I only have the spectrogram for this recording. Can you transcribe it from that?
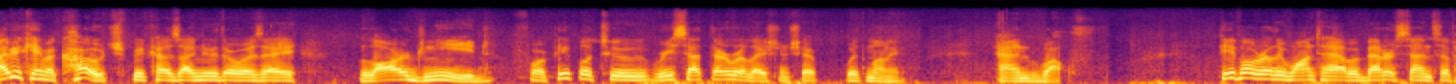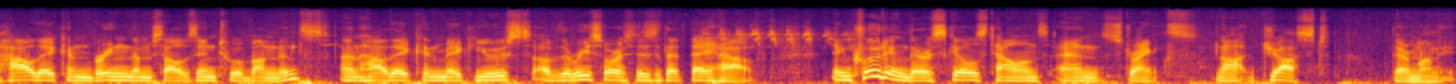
I became a coach because I knew there was a large need for people to reset their relationship with money and wealth. People really want to have a better sense of how they can bring themselves into abundance and how they can make use of the resources that they have, including their skills, talents, and strengths, not just their money.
